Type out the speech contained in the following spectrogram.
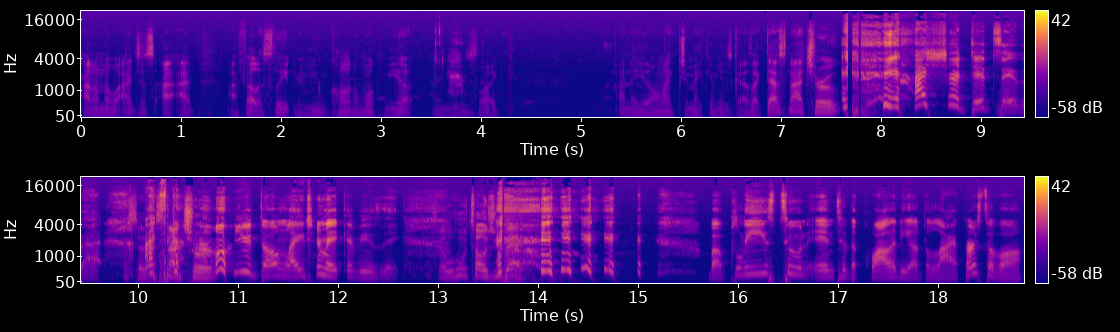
I don't know. why I just. I. I. I fell asleep and you called and woke me up and you was like, "I know you don't like Jamaican music." I was like, "That's not true." I sure did say that. I said, "That's not true." Oh, you don't like Jamaican music. So who told you that? but please tune in to the quality of the live. First of all,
